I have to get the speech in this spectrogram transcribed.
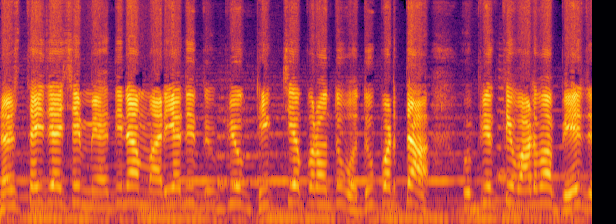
નષ્ટ થઈ જાય છે. મહેંદીના મર્યાદિત ઉપયોગ ઠીક છે, પરંતુ વધુ પડતા ઉપયોગથી વાળમાં ભેજ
